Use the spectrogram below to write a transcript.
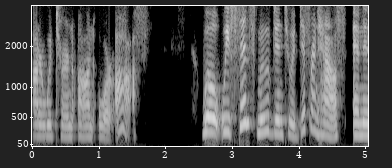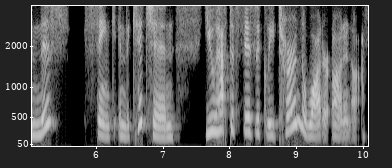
water would turn on or off. Well, we've since moved into a different house. And in this sink in the kitchen, you have to physically turn the water on and off.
